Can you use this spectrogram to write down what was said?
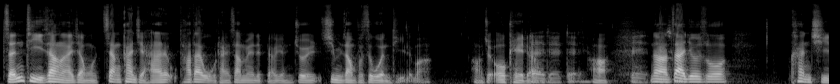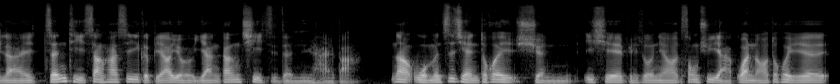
整体上来讲，我这样看起来，他他在舞台上面的表演就基本上不是问题了嘛，好就 OK 的。对对对，好，那再就是说，看起来整体上她是一个比较有阳刚气质的女孩吧。那我们之前都会选一些，比如说你要送去亚冠，然后都会一些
